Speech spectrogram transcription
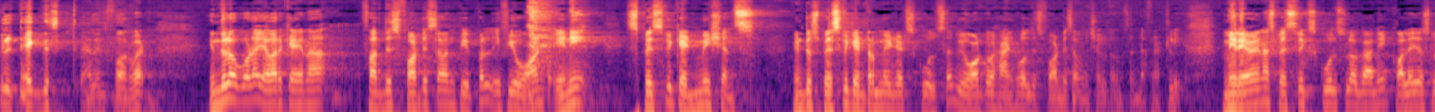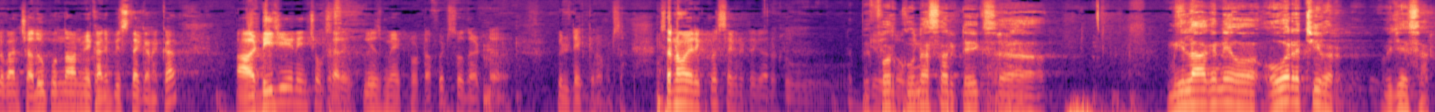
will take this talent forward ఇందులో కూడా ఎవరికైనా for this forty seven people if you want any specific admissions into specific intermediate schools sir we want to hand hold this forty seven children sir definitely మీరు ఏమైనా స్పెసిఫిక్ స్కూల్స్లో కానీ కాలేజెస్లో కానీ చదువుకుందాం అని మీకు అనిపిస్తే కనుక డీజీఏ నుంచి ఒకసారి please make note of it so that will take care of it sir sir no I request secretary గారు టు బిఫోర్ కూనా సార్ టేక్స్ మీలాగనే over achiever Vijay sir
